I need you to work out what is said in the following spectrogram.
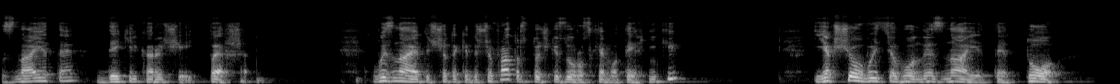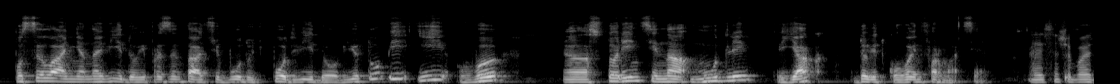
знаєте декілька речей. Перше, ви знаєте, що таке дешифратор з точки зору схемотехніки. Якщо ви цього не знаєте, то посилання на відео і презентацію будуть під відео в Ютубі і в е, сторінці на Moodle як довідкова інформація. А если не ошибаюсь,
